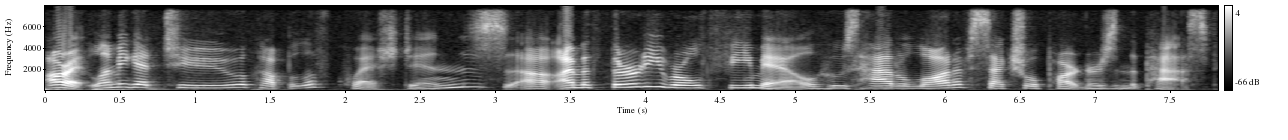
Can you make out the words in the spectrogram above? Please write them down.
All right, let me get to a couple of questions. Uh, I'm a 30 year old female who's had a lot of sexual partners in the past.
